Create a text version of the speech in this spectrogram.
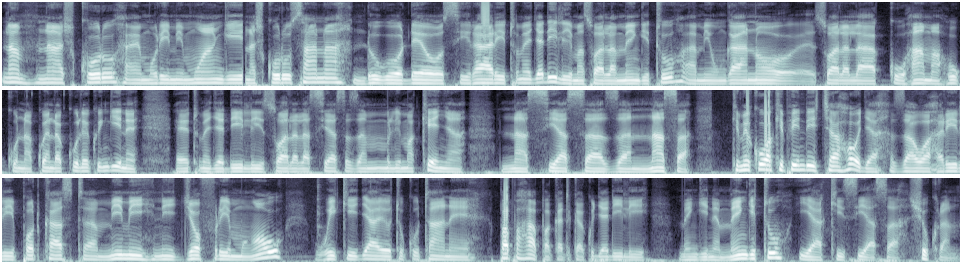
Naam, nashukuru eh, Murimi Mwangi, nashukuru sana ndugu Odeo Sirari. Tumejadili masuala mengi tu, eh, miungano, eh, swala la kuhama huku na kwenda kule kwingine. E, tumejadili swala la siasa za mlima Kenya na siasa za NASA. Kimekuwa kipindi cha hoja za wahariri podcast. Mimi ni Geoffrey Mng'ou. Wiki ijayo tukutane papa hapa katika kujadili mengine mengi tu ya kisiasa. Shukran.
